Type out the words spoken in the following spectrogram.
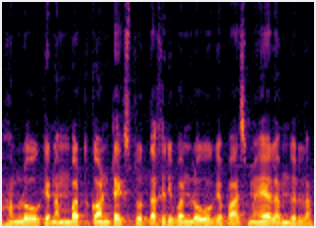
हम लोगों के नंबर कॉन्टेक्ट्स तो तकरीबन लोगों के पास में है अलहमदिल्ला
